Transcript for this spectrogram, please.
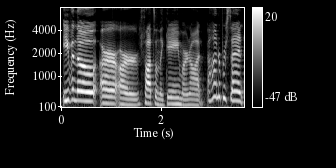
even though our our thoughts on the game are not 100%,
